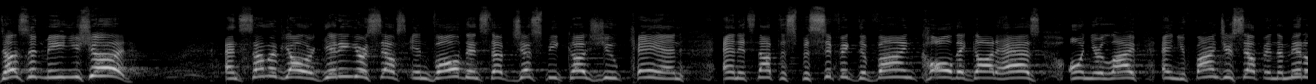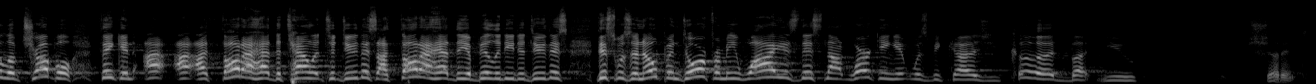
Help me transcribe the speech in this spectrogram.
doesn't mean you should. And some of y'all are getting yourselves involved in stuff just because you can, and it's not the specific divine call that God has on your life. And you find yourself in the middle of trouble thinking, I, I, I thought I had the talent to do this. I thought I had the ability to do this. This was an open door for me. Why is this not working? It was because you could, but you shouldn't.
